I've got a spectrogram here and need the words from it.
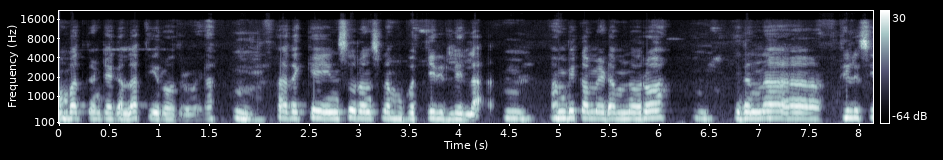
ಒಂಬತ್ತು ಗಂಟೆಗೆಲ್ಲ ತೀರೋದ್ರು ಮೇಡಮ್ ಅದಕ್ಕೆ ಇನ್ಸೂರೆನ್ಸ್ ನಮ್ಗೆ ಗೊತ್ತಿರ್ಲಿಲ್ಲ. ಅಂಬಿಕಾ ಮೇಡಮ್ನವರು ಇದನ್ನ ತಿಳಿಸಿ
